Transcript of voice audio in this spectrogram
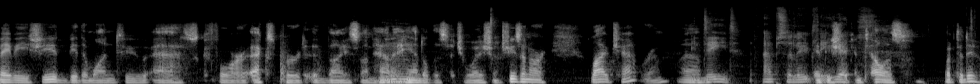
maybe she'd be the one to ask for expert advice on how to handle the situation. She's in our live chat room. Um, Indeed, absolutely. maybe yeah. she can tell us what to do.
